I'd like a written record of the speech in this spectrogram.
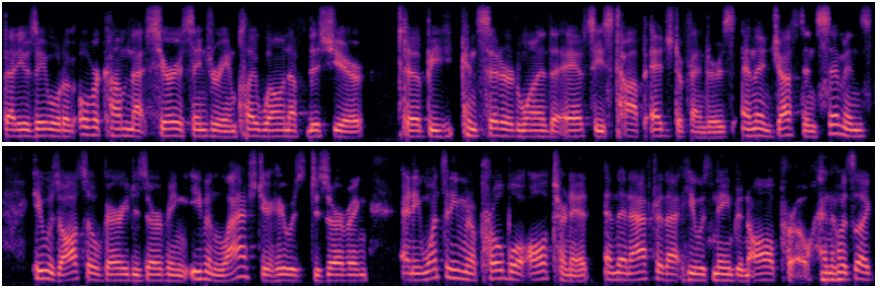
that he was able to overcome that serious injury and play well enough this year to be considered one of the AFC's top edge defenders. And then Justin Simmons, he was also very deserving. Even last year, he was deserving, and he wasn't even a Pro Bowl alternate. And then after that, he was named an All Pro. And it was like,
